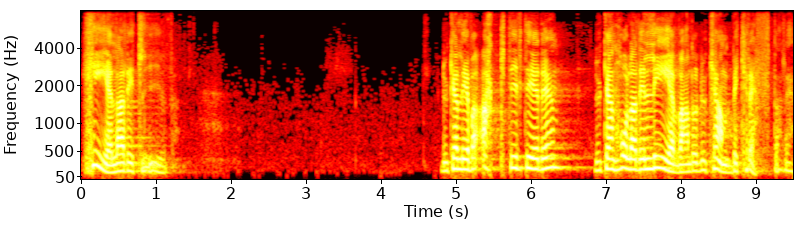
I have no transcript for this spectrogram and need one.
hela ditt liv. Du kan leva aktivt i det, du kan hålla det levande och du kan bekräfta det.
